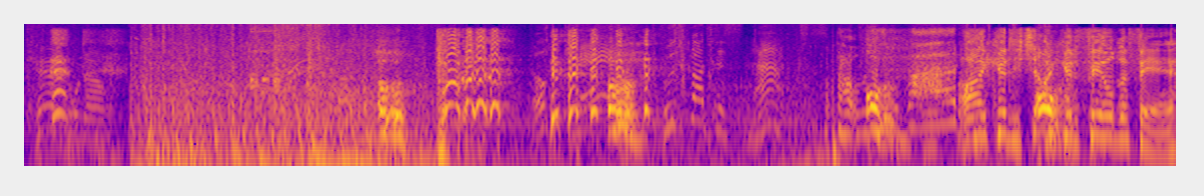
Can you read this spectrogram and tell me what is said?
Careful now. Oh. Okay. Who's got the snacks? That was oh. so bad. I could I could feel the fear.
